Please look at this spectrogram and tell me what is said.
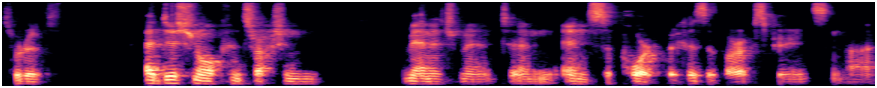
sort of additional construction management and, and support because of our experience in that.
